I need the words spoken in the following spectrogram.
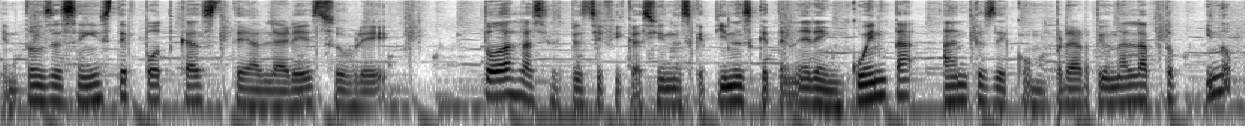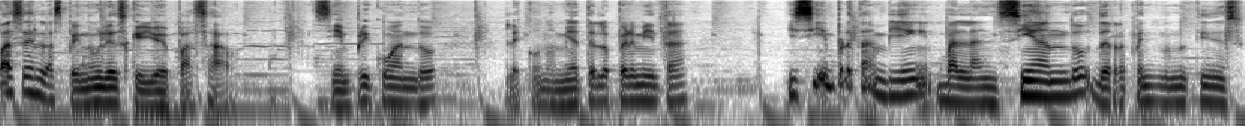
Entonces en este podcast te hablaré sobre todas las especificaciones que tienes que tener en cuenta antes de comprarte una laptop y no pases las penurias que yo he pasado, siempre y cuando la economía te lo permita y siempre también balanceando, de repente no tienes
